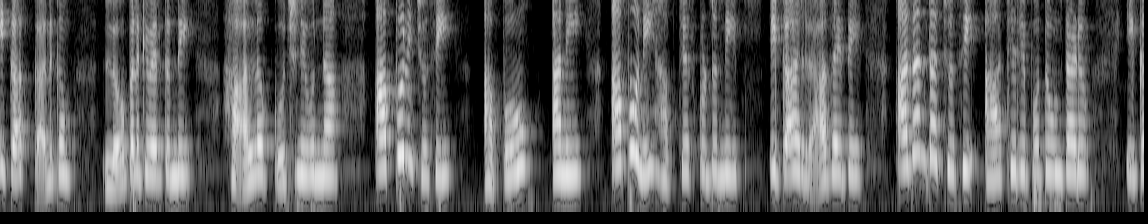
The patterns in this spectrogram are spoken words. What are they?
ఇక కనకం లోపలికి వెళ్తుంది. హాల్లో కూర్చుని ఉన్న అప్పుని చూసి అప్పు అని అప్పుని హక్ చేసుకుంటుంది. ఇక రాజైతే అదంతా చూసి ఆశ్చర్యపోతూ ఉంటాడు. ఇక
